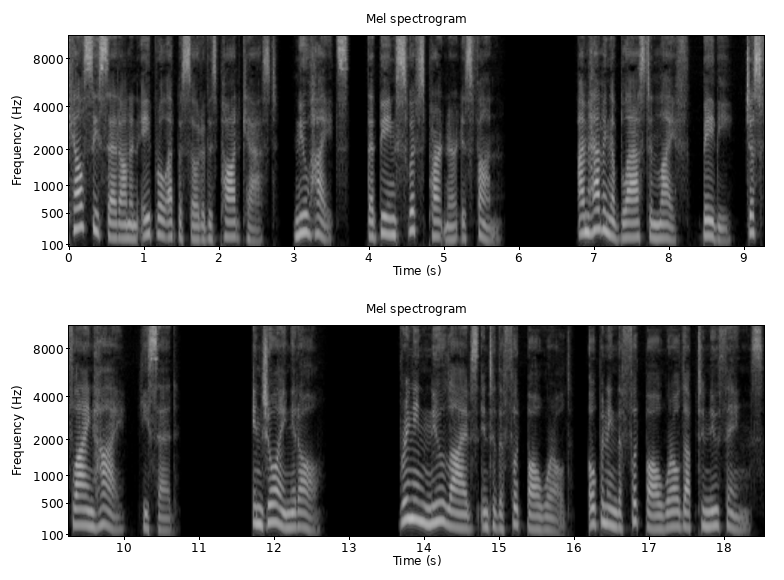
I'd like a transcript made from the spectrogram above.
Kelce said on an April episode of his podcast, New Heights, that being Swift's partner is fun. I'm having a blast in life, baby, just flying high, he said. Enjoying it all. Bringing new lives into the football world, opening the football world up to new things.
